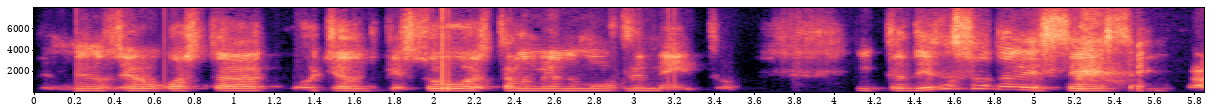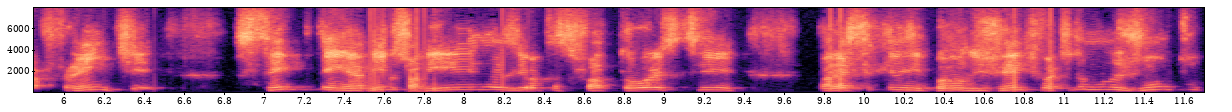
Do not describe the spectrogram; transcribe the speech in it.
pelo menos eu gosto de estar rodeado de pessoas, estar no meio do movimento. Então, desde a sua adolescência para frente, sempre tem amigos, famílias e outros fatores que parece aquele bando de gente, vai todo mundo junto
